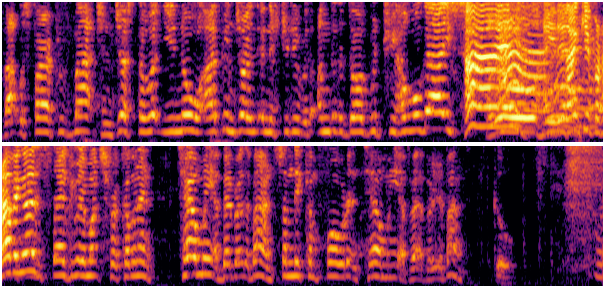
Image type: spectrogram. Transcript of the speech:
That was Fireproof Match, and just to let you know, I've been joined in the studio with Under the Dogwood Tree. Hello, guys. Hi. Hello, how you doing? Thank you for having us. Thank you very much for coming in. Tell me a bit about the band. Somebody come forward and tell me a bit about your band. Go.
